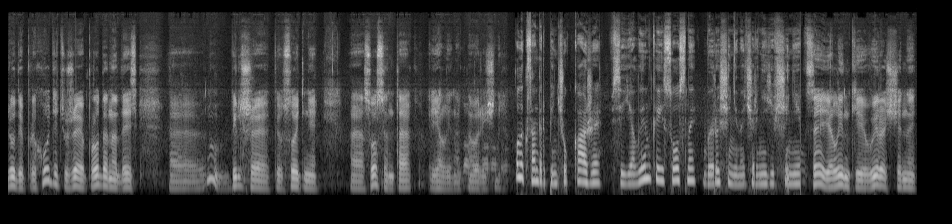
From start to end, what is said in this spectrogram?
Люди приходять, вже продано десь е, ну, більше півсотні е, сосен та ялинок новорічних. Олександр Пінчук каже, всі ялинки і сосни вирощені на Чернігівщині. Це ялинки вирощені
